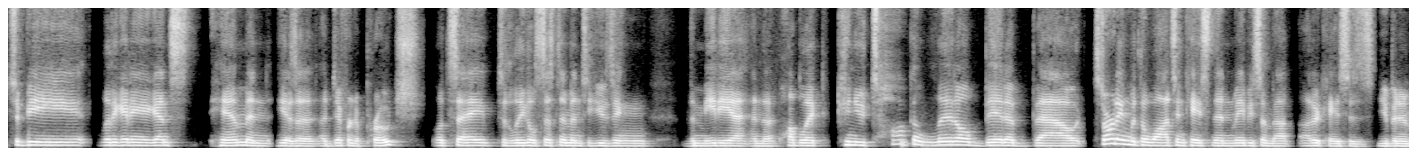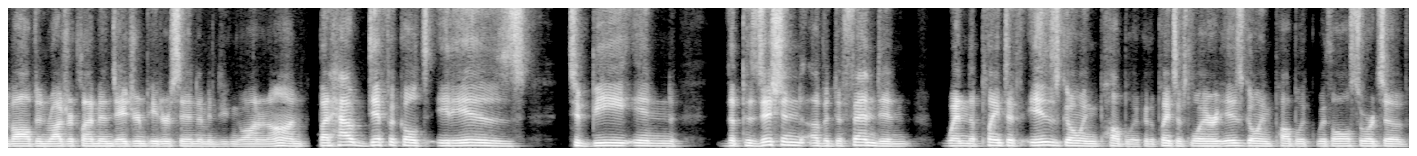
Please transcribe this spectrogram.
to be litigating against him. And he has a, a different approach, let's say, to the legal system and to using the media and the public. Can you talk a little bit about starting with the Watson case and then maybe some about other cases you've been involved in, Roger Clemens, Adrian Peterson? I mean, you can go on and on, but how difficult it is to be in the position of a defendant when the plaintiff is going public or the plaintiff's lawyer is going public with all sorts of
